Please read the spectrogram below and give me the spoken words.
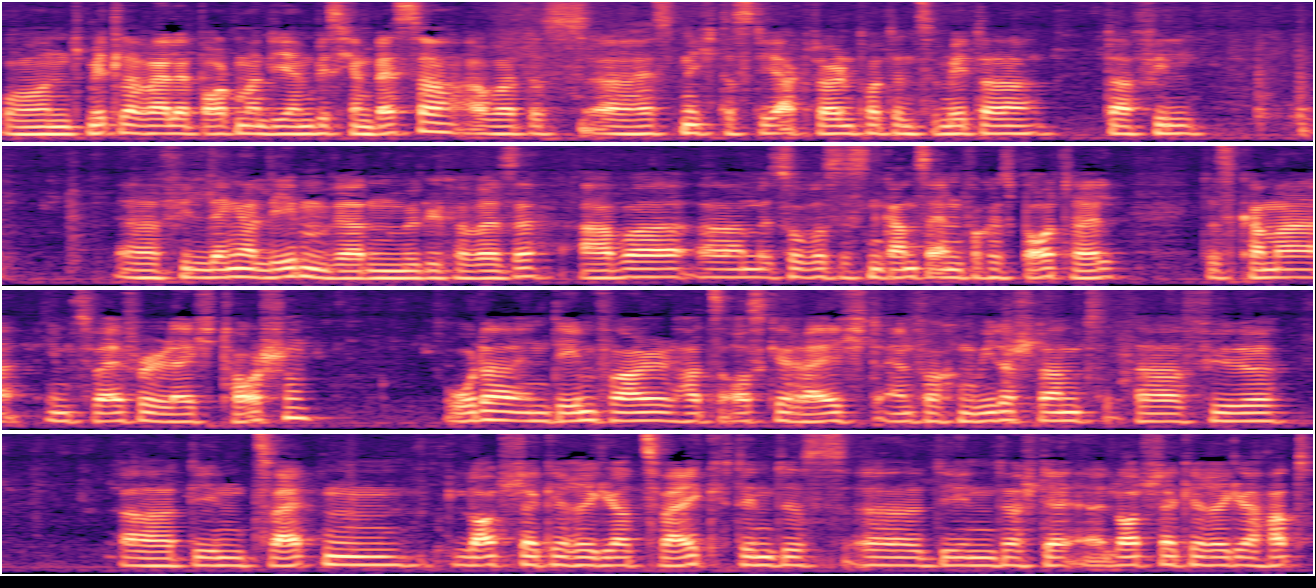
Und mittlerweile baut man die ein bisschen besser, aber das äh, heißt nicht, dass die aktuellen Potentiometer da viel, äh, viel länger leben werden, möglicherweise. Aber ähm, sowas ist ein ganz einfaches Bauteil. Das kann man im Zweifel leicht tauschen. Oder in dem Fall hat es ausgereicht, einfach einen Widerstand äh, für äh, den zweiten Lautstärkeregler Zweig, den, das, äh, den der Lautstärkeregler hat,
